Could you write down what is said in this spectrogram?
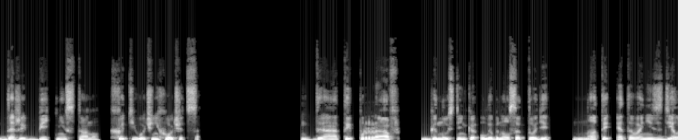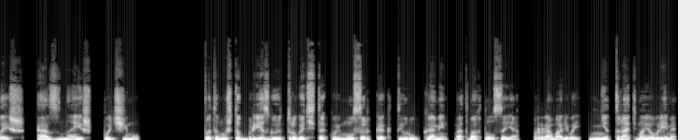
Даже бить не стану, хоть и очень хочется. «Да, ты прав», – гнусненько улыбнулся Тоди. «Но ты этого не сделаешь. А знаешь почему?» «Потому что брезгую трогать такой мусор, как ты, руками», – отмахнулся я. «Проваливай, не трать мое время».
